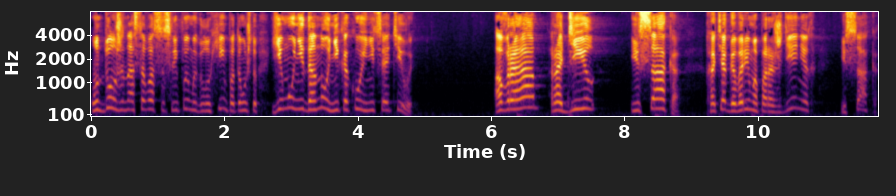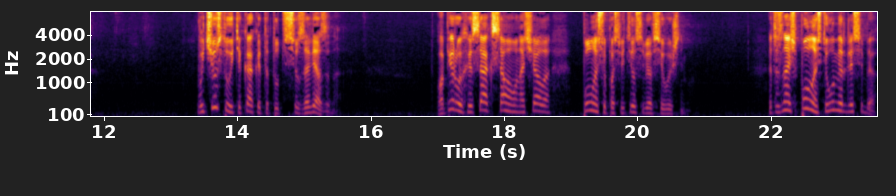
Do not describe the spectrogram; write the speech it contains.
он должен оставаться слепым и глухим, потому что ему не дано никакой инициативы. Авраам родил Исаака, хотя говорим о порождениях Исаака. Вы чувствуете, как это тут все завязано? Во-первых, Исаак с самого начала полностью посвятил себя Всевышнему. Это значит, полностью умер для себя.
